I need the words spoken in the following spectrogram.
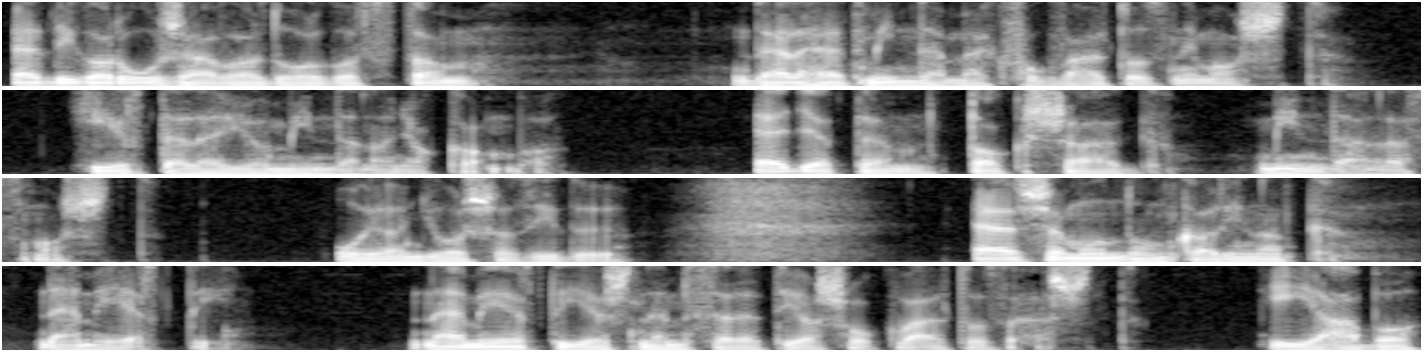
Eddig a rózsával dolgoztam, de lehet minden meg fog változni most. Hirtelen jön minden a nyakamba. Egyetem, tagság, minden lesz most. Olyan gyors az idő. El sem mondom Kalinak, nem érti. Nem érti és nem szereti a sok változást. Hiába,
